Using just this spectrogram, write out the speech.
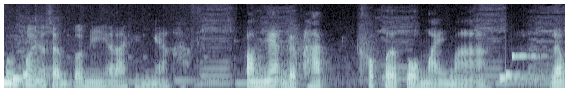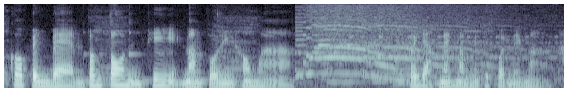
คุณควรจะเสริมตัวนี้อะไรอย่างเงี้ยค่ะ ตอนเนี้ยเดอะพัทเขาเปิดตัวใหม่มา แล้วก็เป็นแบรนด์ต้นๆที่นำตัวนี้เข้ามา ก็อยากแนะนำให้ทุกคนได้มาค่ะ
